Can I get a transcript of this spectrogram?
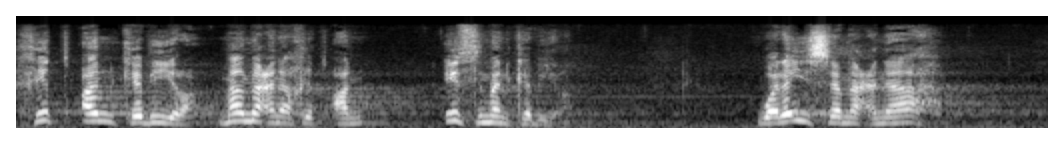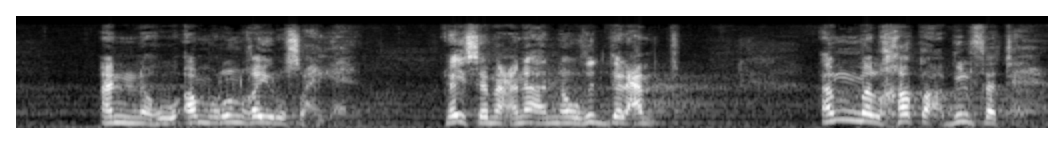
خطئا كبيرا. ما معنى خطئا؟ إثما كبيرا. وليس معناه أنه أمر غير صحيح. ليس معناه أنه ضد العمد. أما الخطأ بالفتح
